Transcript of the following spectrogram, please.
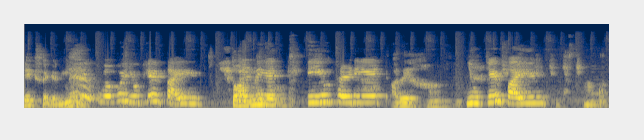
एक सेकंड नहीं। बाबा यूके फाइव तो हमने जो EU थर्टी एट अरे हाँ। यूके फाइव हाँ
